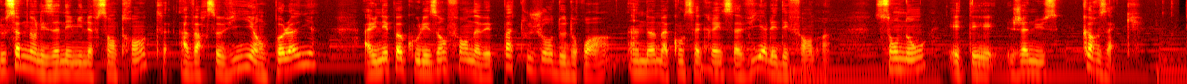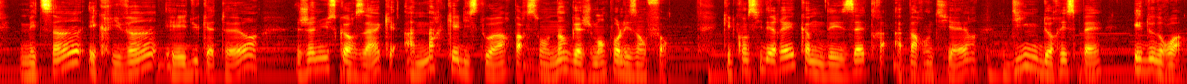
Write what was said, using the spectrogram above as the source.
Nous sommes dans les années 1930, à Varsovie, en Pologne, à une époque où les enfants n'avaient pas toujours de droits, un homme a consacré sa vie à les défendre. Son nom était Janusz Korczak. Médecin, écrivain et éducateur, Janusz Korczak a marqué l'histoire par son engagement pour les enfants, qu'il considérait comme des êtres à part entière, dignes de respect et de droits.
